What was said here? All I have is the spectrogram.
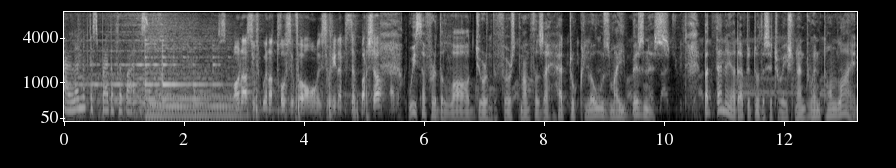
and limit the spread of the virus. We suffered a lot during the first month as I had to close my business. But then I adapted to the situation and went online.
